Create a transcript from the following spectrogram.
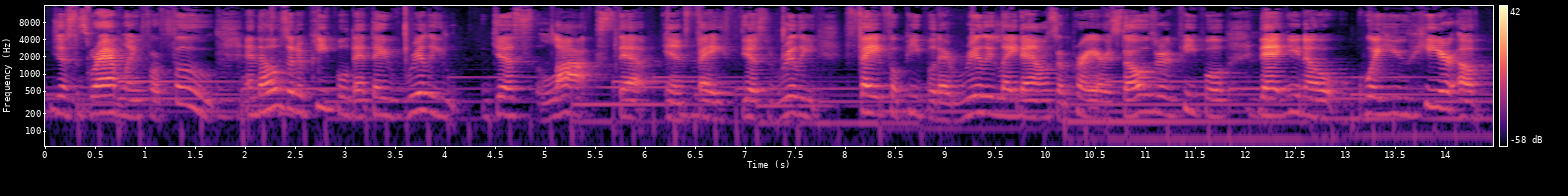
just grappling for food. And those are the people that they really just lockstep in faith, just really faithful people that really lay down some prayers. Those are the people that, you know, where you hear of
